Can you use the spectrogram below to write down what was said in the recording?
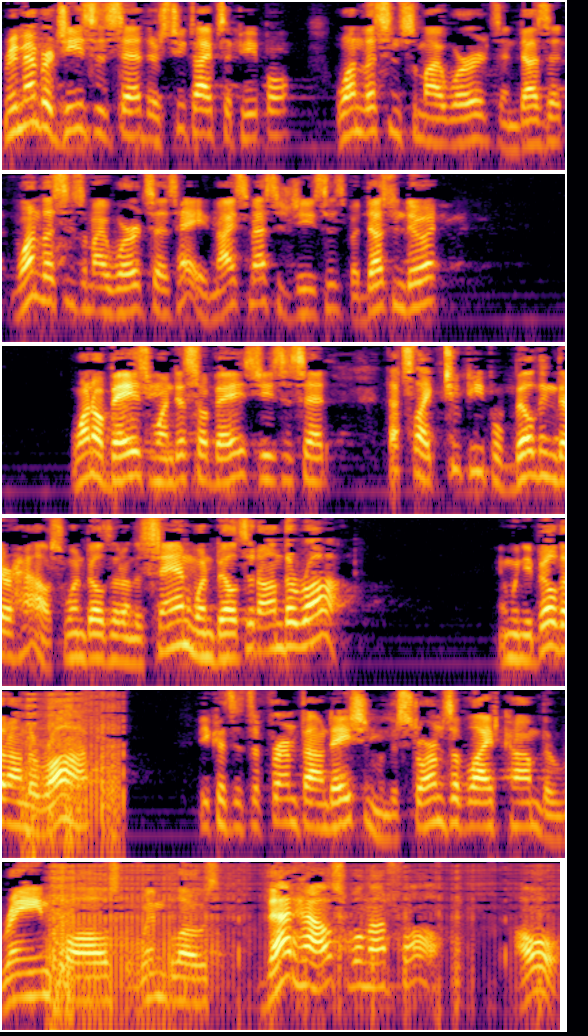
Remember Jesus said there's two types of people. One listens to my words and does it. One listens to my words, says, hey, nice message, Jesus, but doesn't do it. One obeys, one disobeys. Jesus said, that's like two people building their house. One builds it on the sand, one builds it on the rock. And when you build it on the rock, because it's a firm foundation, when the storms of life come, the rain falls, the wind blows, that house will not fall. Oh,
